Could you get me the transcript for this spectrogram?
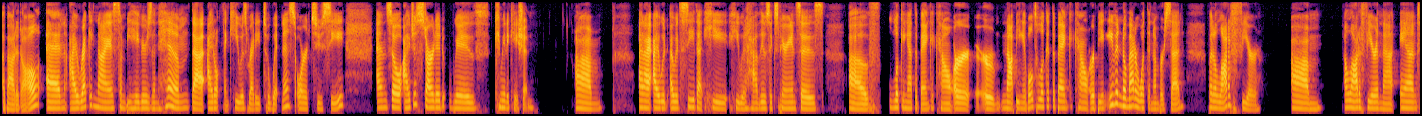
about it all. And I recognized some behaviors in him that I don't think he was ready to witness or to see. And so I just started with communication. Um, and I, I would I would see that he he would have those experiences of looking at the bank account or or not being able to look at the bank account or being even no matter what the number said, but a lot of fear. Um, a lot of fear in that. And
